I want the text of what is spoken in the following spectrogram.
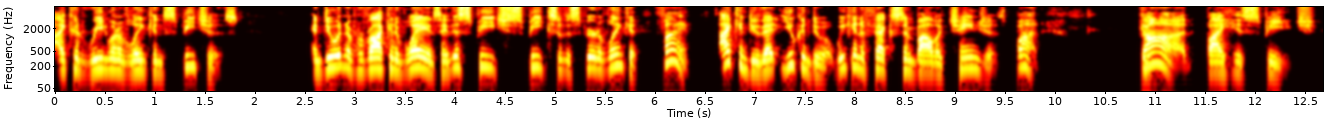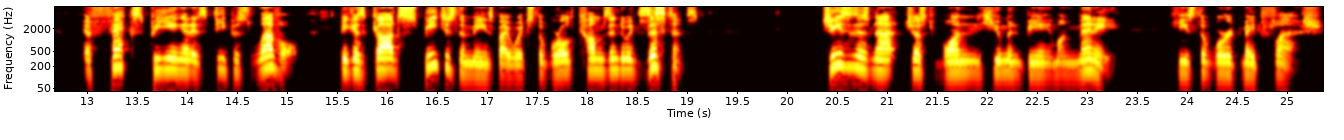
I could read one of Lincoln's speeches and do it in a provocative way and say, This speech speaks of the spirit of Lincoln. Fine. I can do that. You can do it. We can affect symbolic changes. But hmm. God, by his speech, affects being at its deepest level because God's speech is the means by which the world comes into existence. Jesus is not just one human being among many, he's the Word made flesh.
